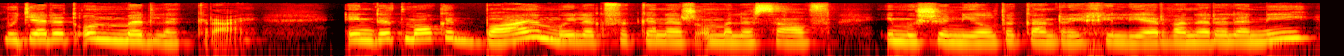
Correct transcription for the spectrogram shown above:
moet jy dit onmiddellik kry. En dit maak dit baie moeilik vir kinders om hulle self emosioneel te kan reguleer wanneer hulle nie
